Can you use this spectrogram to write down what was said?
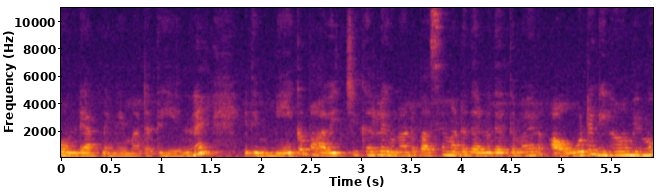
කොණ්ඩයක් නෙමෙයි මට තියෙන්නේ. ඉතින් මේක පාවිච්චි කරලා ඉුණාට පස්සේ මට දැනුනේ දැන් තමයි අවුවට ගියාම එම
